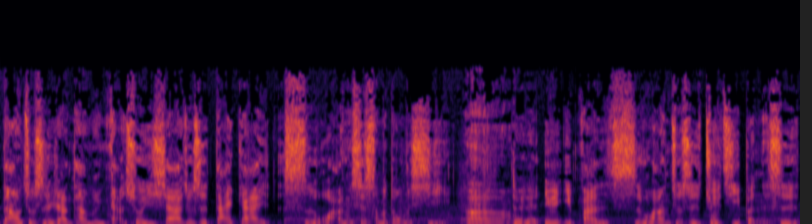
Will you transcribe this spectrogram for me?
然后就是让他们感受一下，就是大概死亡是什么东西。嗯，对对，因为一般死亡就是最基本的是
